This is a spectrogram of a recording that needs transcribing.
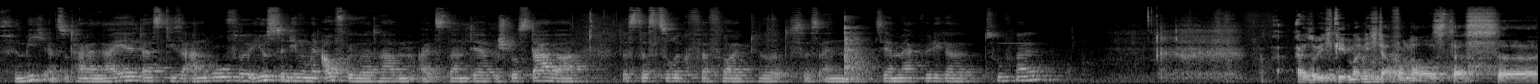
für mich als totaler Laie, dass diese Anrufe just in dem Moment aufgehört haben, als dann der Beschluss da war dass das zurückverfolgt wird. Ist das ein sehr merkwürdiger Zufall? Also ich gehe mal nicht davon aus, dass äh,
